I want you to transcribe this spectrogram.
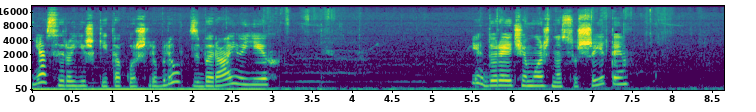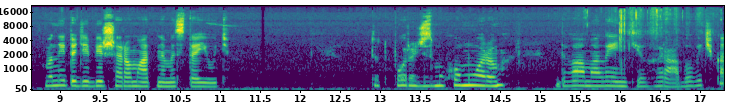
Я сироїжки також люблю, збираю їх. Їх, до речі, можна сушити, вони тоді більш ароматними стають. Тут поруч з мухомором два маленьких грабовичка.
